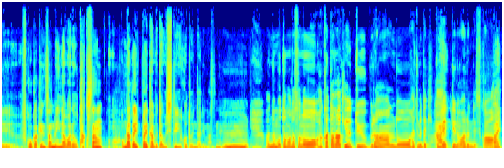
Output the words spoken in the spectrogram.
えー、福岡県産の稲わらをたくさんお腹いっぱい食べた牛ということになりますね。うん、あのもともとその博多和牛というブランドを始めたきっかけっていうのはあるんですか？はい、はい、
